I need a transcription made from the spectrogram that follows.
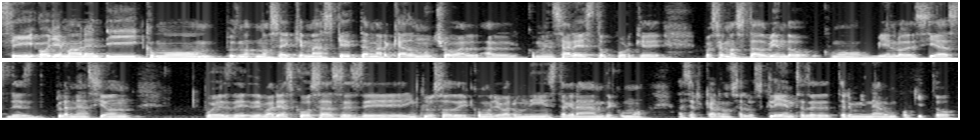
Sí, oye, Mauren, ¿y cómo, pues no, no, sé, qué más, qué te ha marcado mucho al, al, comenzar esto? Porque pues hemos estado viendo, como bien lo decías, desde planeación, pues de, de, varias cosas, desde incluso de cómo llevar un Instagram, de cómo acercarnos a los clientes, de determinar un poquito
